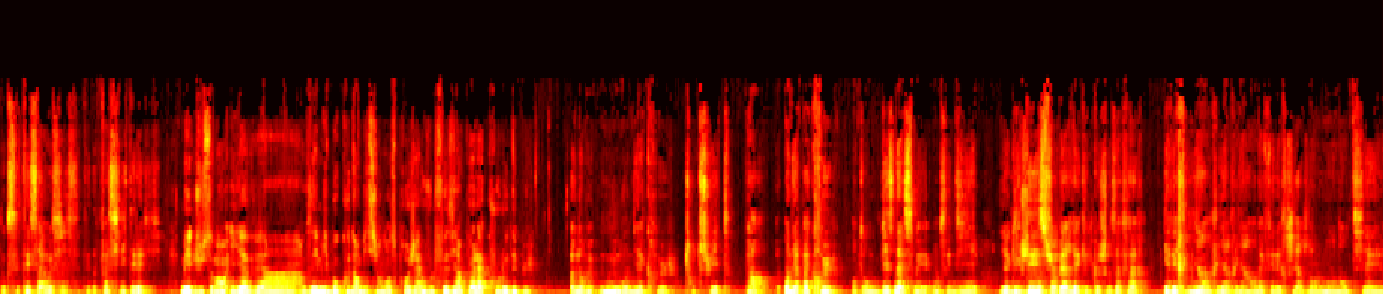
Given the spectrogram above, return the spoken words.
Donc c'était ça aussi, c'était de faciliter la vie. Mais justement, il y avait un, vous avez mis beaucoup d'ambition dans ce projet ou vous le faisiez un peu à la cool au début? Ah Non, mais nous on y a cru tout de suite. Enfin, on n'y a pas cru en tant que business, mais on s'est dit, l'idée est super, il y a quelque chose à faire. Il n'y avait rien, rien, rien. On a fait des recherches dans le monde entier.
